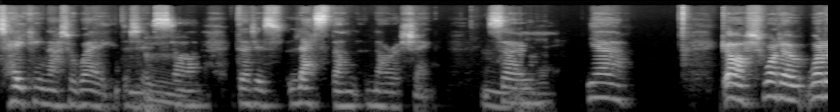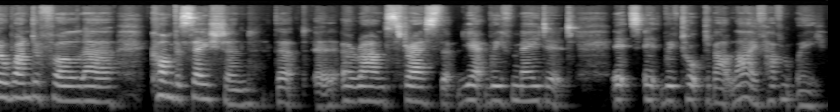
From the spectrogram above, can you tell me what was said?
taking that away that mm. is uh, that is less than nourishing mm. so yeah gosh what a what a wonderful uh, conversation that uh, around stress that yet we've made it. It's it we've talked about life haven't we?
